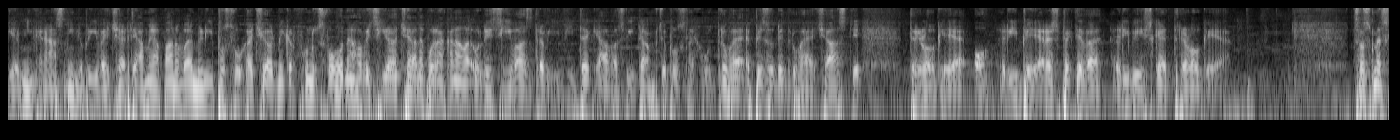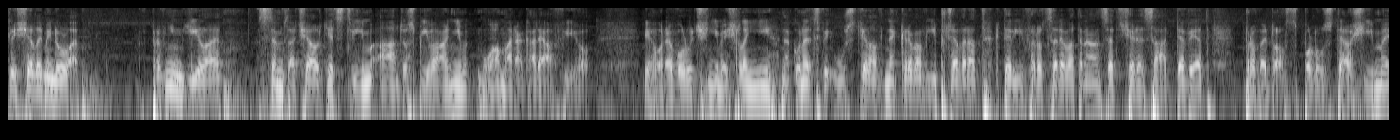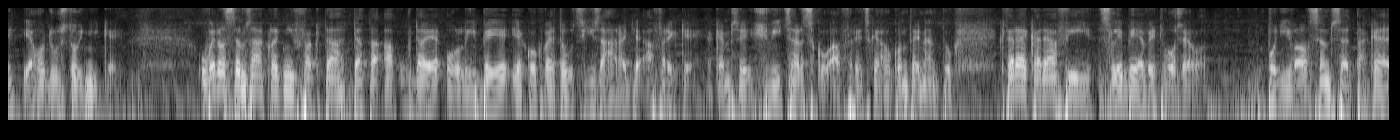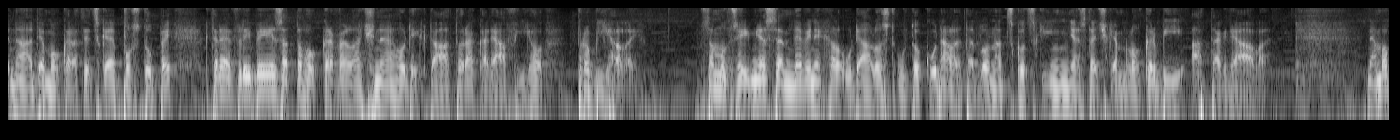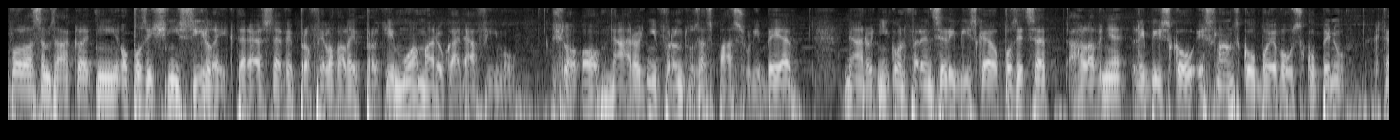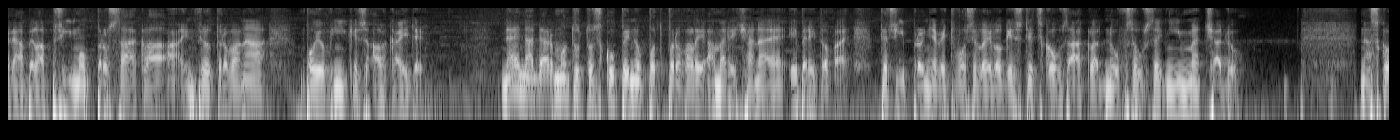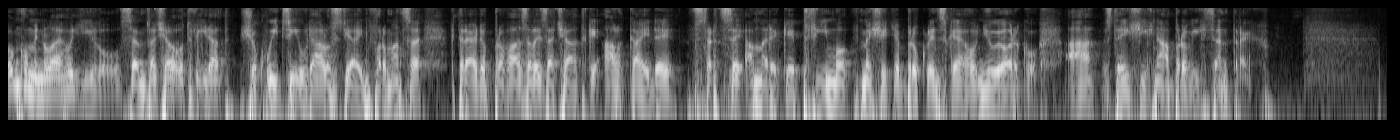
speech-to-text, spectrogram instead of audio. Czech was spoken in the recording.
Příjemný, krásný, dobrý večer, dámy a pánové, milí posluchači od mikrofonu svobodného vysílače a nebo na kanále Odisí vás zdraví vítek. Já vás vítám při poslechu druhé epizody druhé části trilogie o Líbii, respektive libijské trilogie. Co jsme slyšeli minule? V prvním díle jsem začal dětstvím a dospíváním Muamara Kadáfího. Jeho revoluční myšlení nakonec vyústila v nekrvavý převrat, který v roce 1969 provedl spolu s dalšími jeho důstojníky. Uvedl jsem základní fakta, data a údaje o Líbii jako kvetoucí zahradě Afriky, jakémsi Švýcarsku afrického kontinentu, které Kadáfi z Libie vytvořil. Podíval jsem se také na demokratické postupy, které v Libii za toho krvelačného diktátora Kadáfího probíhaly. Samozřejmě jsem nevynechal událost útoku na letadlo nad skotským městečkem Lockerbie a tak dále. Namavoval jsem základní opoziční síly, které se vyprofilovaly proti Muammaru Kadáfímu. Šlo o Národní frontu za spásu Libie, Národní konferenci libýské opozice a hlavně libýskou islámskou bojovou skupinu, která byla přímo prosáklá a infiltrovaná bojovníky z al kaidy Ne nadarmo tuto skupinu podporovali američané i Britové, kteří pro ně vytvořili logistickou základnu v sousedním Čadu. Na sklonku minulého dílu jsem začal otvírat šokující události a informace, které doprovázely začátky al kaidy v srdci Ameriky přímo v mešitě brooklynského New Yorku a zdejších náborových centrech.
